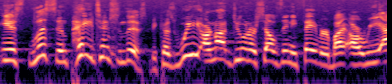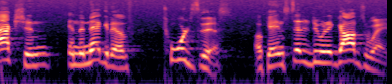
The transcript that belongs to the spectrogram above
is listen, pay attention to this because we are not doing ourselves any favor by our reaction in the negative towards this, okay, instead of doing it God's way.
